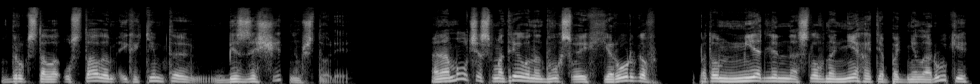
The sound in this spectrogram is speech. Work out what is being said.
вдруг стало усталым и каким-то беззащитным, что ли. Она молча смотрела на двух своих хирургов, потом медленно, словно нехотя, подняла руки,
